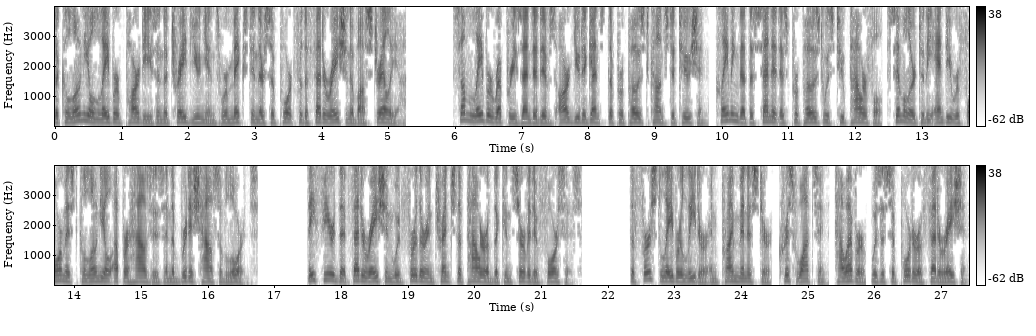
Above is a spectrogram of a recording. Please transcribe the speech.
The colonial Labour parties and the trade unions were mixed in their support for the Federation of Australia. Some Labour representatives argued against the proposed constitution, claiming that the Senate as proposed was too powerful, similar to the anti-reformist colonial upper houses and the British House of Lords. They feared that federation would further entrench the power of the conservative forces. The first Labour leader and Prime Minister, Chris Watson, however, was a supporter of federation.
